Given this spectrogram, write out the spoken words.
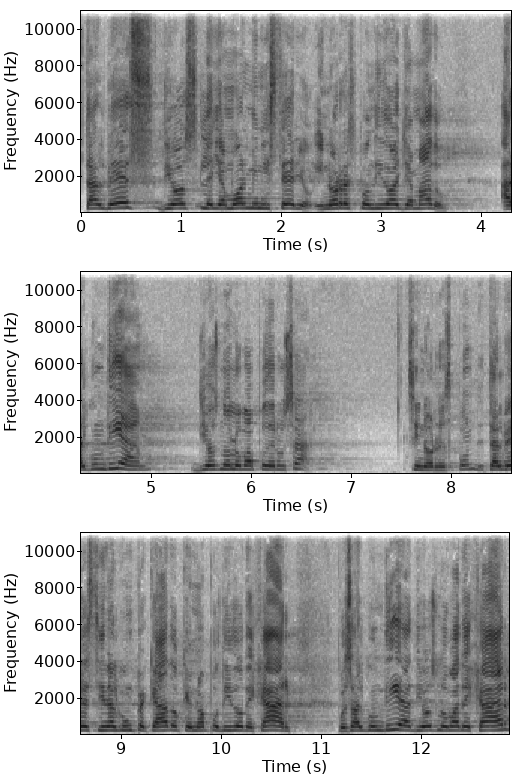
Tal vez Dios le llamó al ministerio y no ha respondido al llamado. Algún día Dios no lo va a poder usar si no responde. Tal vez tiene algún pecado que no ha podido dejar, pues algún día Dios lo va a dejar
